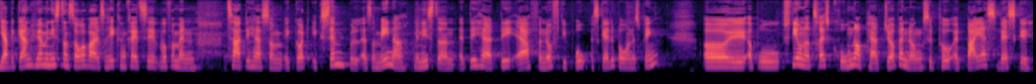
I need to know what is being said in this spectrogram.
jeg vil gerne høre ministerens overvejelser helt konkret til, hvorfor man tager det her som et godt eksempel. Altså mener ministeren, at det her det er fornuftig brug af skatteborgernes penge? Og øh, at bruge 460 kroner per jobannonce på at bias-vaske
